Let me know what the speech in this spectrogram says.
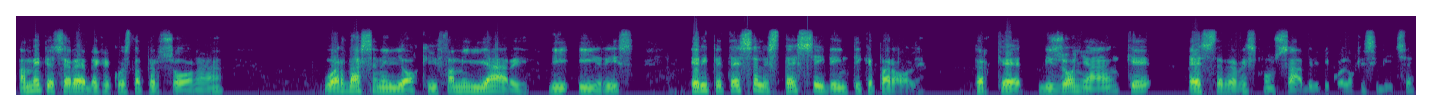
A me piacerebbe che questa persona guardasse negli occhi i familiari di Iris e ripetesse le stesse identiche parole, perché bisogna anche essere responsabili di quello che si dice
